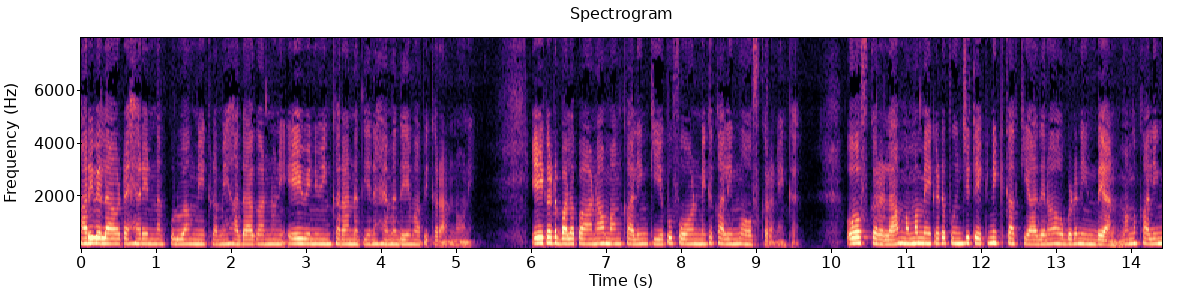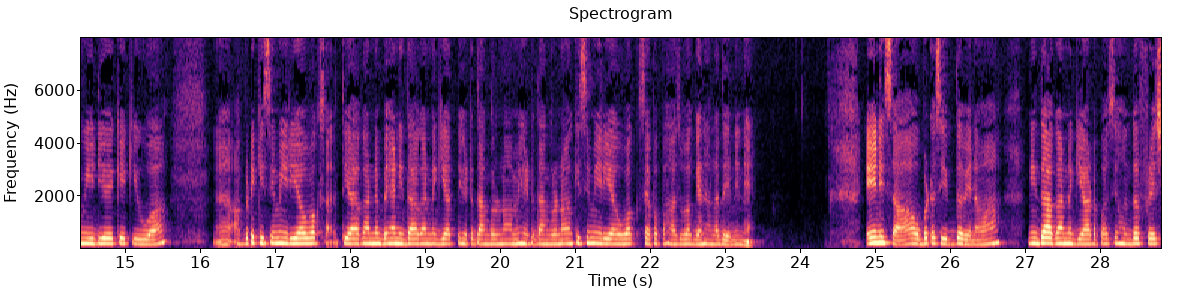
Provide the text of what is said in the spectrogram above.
හරි වෙලාවට හැරෙන්නත් පුළුවන් මේ ක්‍රමේ හදා ගන්න ඕනේ. ඒ වෙනුවෙන් කරන්න තියෙන හැමදේම අපි කරන්න ඕනේ. ඒකට බලපානවා මං කලින් කියපු ෆෝන් එක කලින්ම ඕෆ් කරන එක. ඕෆ් කරලා මම මේකට පුංචි ටෙක්නික් එකක් කියා දෙනවා ඔබට නිින්ද යන්න. මම කලින් වීඩියෝ එකේ කිව්වා අපිට කිසිම ඉරියව්වක් තියාගන්න බෑ නිදාගන්න ගියත් එහෙට දඟලනවා මෙහෙට දඟලනවා කිසිම ඉරියව්වක් සැප පහසුවක් ගැනහලා දෙන්නේ නැහැ. ඒ නිසා ඔබට සිද්ධ වෙනවා නිදා ගන්න ගියාට පස්සේ හොඳ ෆ්‍රෙෂ්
